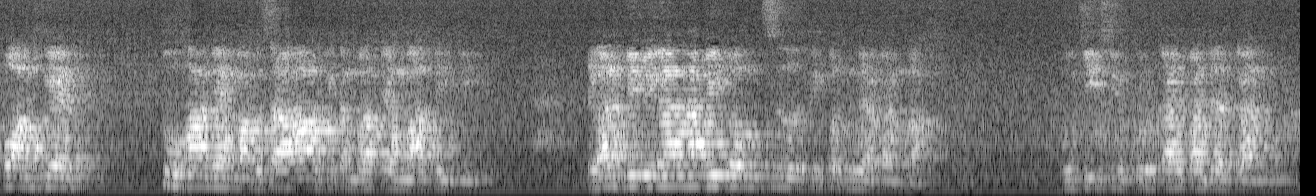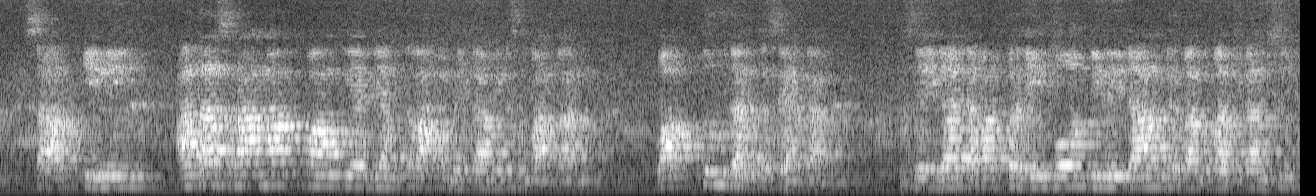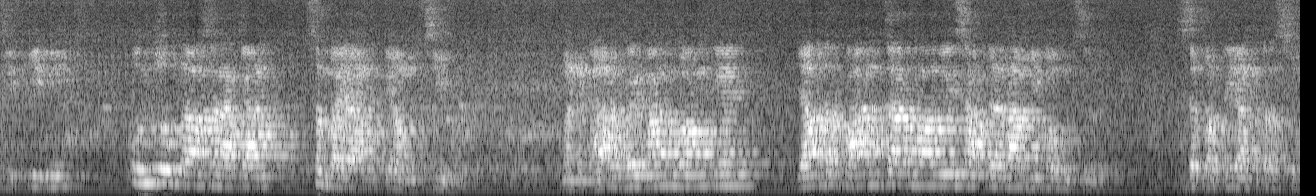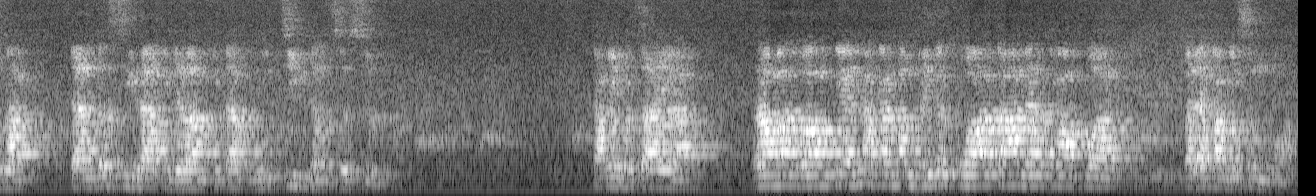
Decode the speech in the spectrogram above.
Tian, Tuhan yang Maha Besar di tempat yang Maha Tinggi. Dengan bimbingan Nabi Tongzi dipermuliakanlah. Puji syukur kami panjatkan saat ini atas rahmat Tian yang telah memberi kami kesempatan, waktu dan kesehatan sehingga dapat berhimpun di dalam gerbang kebajikan suci ini untuk melaksanakan sembahyang Tiong Chiu. Mendengar firman Huang Tian yang terpancar melalui sabda Nabi Kongzi, seperti yang tersurat dan tersirat di dalam kitab Wuji dan Sesu. Kami percaya rahmat Huang Tian akan memberi kekuatan dan kemampuan pada kami semua,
